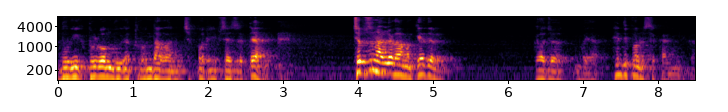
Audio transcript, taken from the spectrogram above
무기 불법 무기가 들어온다고 하는 첩보를 입수했을 때 접선하려고 하면 걔들 그 저 뭐야 핸드폰을 쓸 거 아닙니까?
